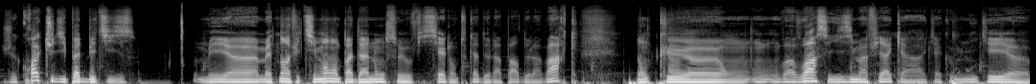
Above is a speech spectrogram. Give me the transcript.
Je crois que tu dis pas de bêtises. Mais euh, maintenant, effectivement, pas d'annonce officielle, en tout cas de la part de la marque. Donc, euh, on, va voir. C'est Easy Mafia qui a, communiqué euh,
